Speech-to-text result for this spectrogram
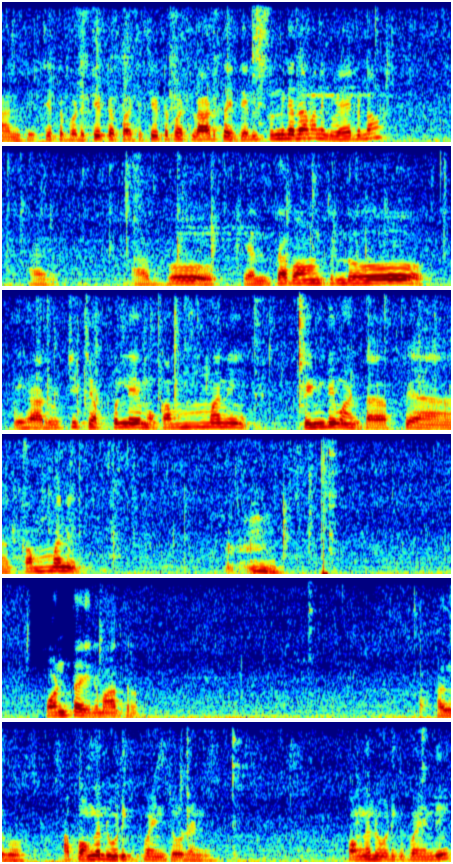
అంతే చిట్టపట్టి చిట్టపట్టి చిట్టపట్లు ఆడుతాయి. తెలుస్తుంది కదా మనకి వేగడం? అది. అబ్బో ఎంత బాగుంటుందో. ఇక రుచి చెప్పలేము. కమ్మని పిండి వంట కమ్మని. వంట ఇది మాత్రం. అదిగో ఆ పొంగల్ ఉడికిపోయింది చూడండి. పొంగలి ఉడికిపోయింది.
